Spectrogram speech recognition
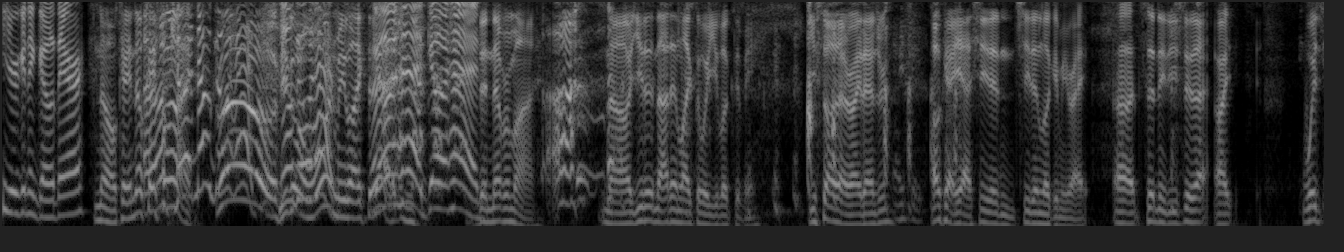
you're gonna go there. No, okay, no, okay, Okay, fine. no, go Whoa, ahead. If No, you're gonna warn me like that, Go ahead, go ahead. Then never mind. no, you didn't. I didn't like the way you looked at me. You saw that, right, Andrew? Okay, yeah, she didn't. She didn't look at me right. Uh, Sydney, do you see that? All right. would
